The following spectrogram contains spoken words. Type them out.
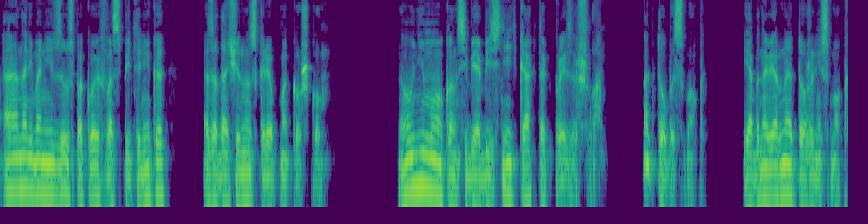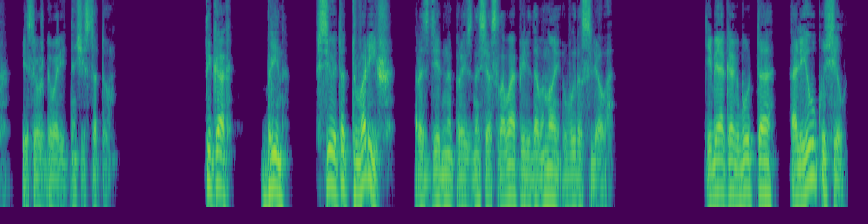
а Нариманидзе, успокоив воспитанника, озадаченно скреб макушку. Ну, не мог он себе объяснить, как так произошло. А кто бы смог? Я бы, наверное, тоже не смог, если уж говорить на чистоту. — Ты как, блин, все это творишь? — раздельно произнося слова, передо мной вырос Лева. — Тебя как будто Али укусил?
